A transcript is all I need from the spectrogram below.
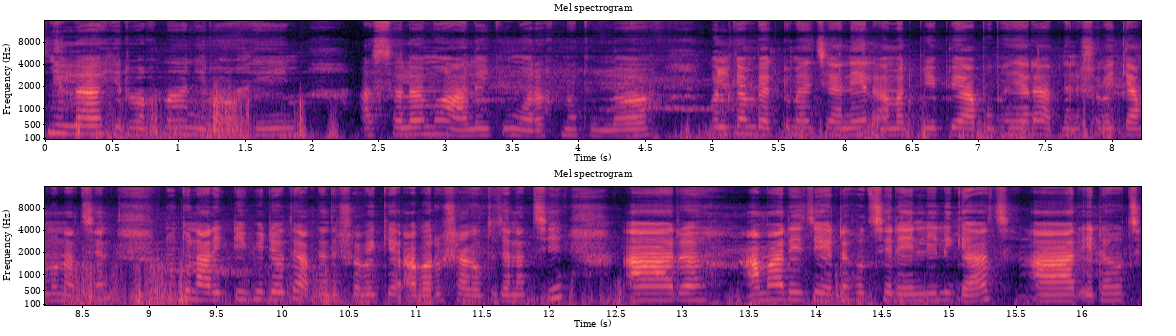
বিসমিল্লাহ রহমান রহিম আসসালামু আলাইকুম রহমতুল্লাহ welcome back to my channel. আমার প্রিয় প্রিয় আপু ভাইয়ারা, আপনারা সবাই কেমন আছেন? নতুন আরেকটি ভিডিওতে আপনাদের সবাইকে আবারও স্বাগত জানাচ্ছি। আর আমার এই যে এটা হচ্ছে রেন লিলি গাছ, আর এটা হচ্ছে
